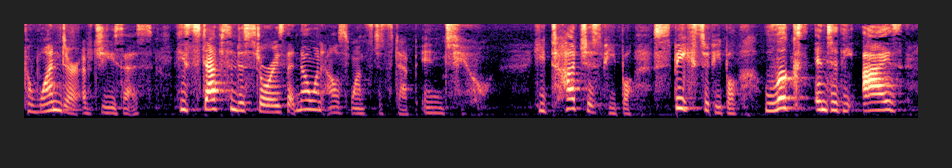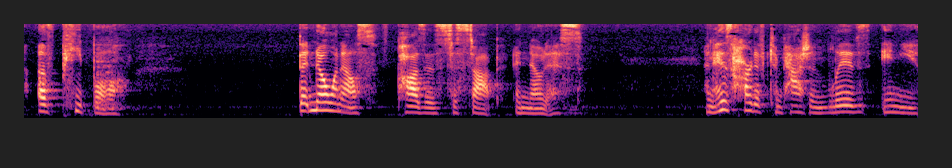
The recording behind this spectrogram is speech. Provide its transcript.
The wonder of Jesus. He steps into stories that no one else wants to step into. He touches people, speaks to people, looks into the eyes of people that no one else pauses to stop and notice. And his heart of compassion lives in you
